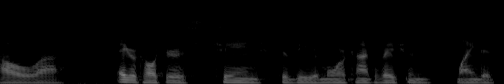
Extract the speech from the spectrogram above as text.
how uh, agriculture has changed to be a more conservation minded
